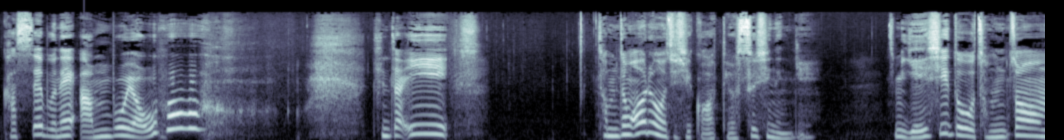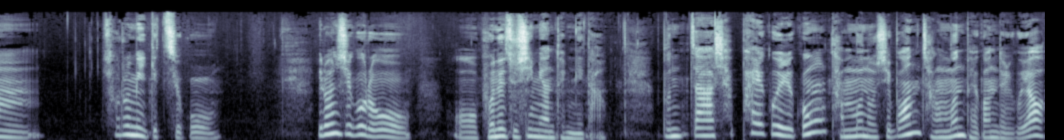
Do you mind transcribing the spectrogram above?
갓세븐에 안 보여. 오호! 진짜 이 점점 어려워지실 것 같아요. 쓰시는 게. 지금 예시도 점점 소름이 끼치고 이런 식으로 어, 보내주시면 됩니다. 문자 샵8910 단문 50원, 장문 100원 들고요.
